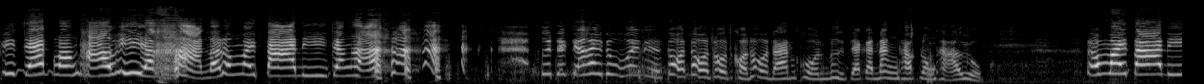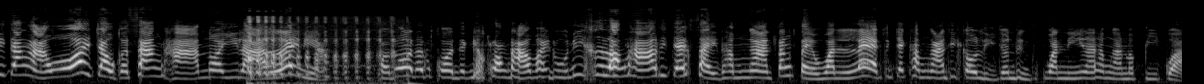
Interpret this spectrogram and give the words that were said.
พี่แจ็ครองเท้าพี่อะขาดแล้วทำไมตาดีจังอะ คือแจ็คจะให้ดูไว้เนี่ยโทษโทษโทษขอโทษนะ ทุกคนคือแจ็คก็นั่งทับรองเท้าอยู่ทำไมตาดีจังอะโอ้ยเจ้าก็สร้างถามหน่อยอีหล่าเอ้ยเนี่ยขอโทษนะทุกคนแจ็คยกรองเท้ามาให้ดูนี่คือรองเท้าที่แจ็คใส่ทำงานตั้งแต่วันแรกที่แจ็คทำงานที่เกาหลีจนถึงวันนี้นะทำงานมาปีกว่า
